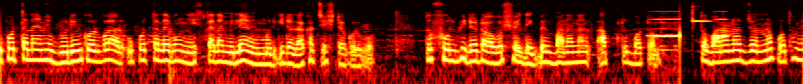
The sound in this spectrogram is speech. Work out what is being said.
উপরতলায় আমি ব্রুডিং করব আর উপরতলা এবং নিচতলা মিলে আমি মুরগিটা রাখার চেষ্টা করব। তো ফুল ভিডিওটা অবশ্যই দেখবেন বানানোর আপ টু বটম তো বানানোর জন্য প্রথমে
